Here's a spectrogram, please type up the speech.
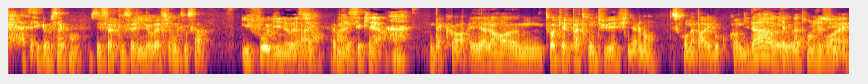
C'est comme ça qu'on. Et ça pousse à l'innovation, tout ça. Il faut de l'innovation. Ouais, ok. Ouais, c'est clair. D'accord. Et alors, euh, toi, quel patron tu es finalement? Parce qu'on a parlé beaucoup candidats. Quel euh, patron je suis? Ouais.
